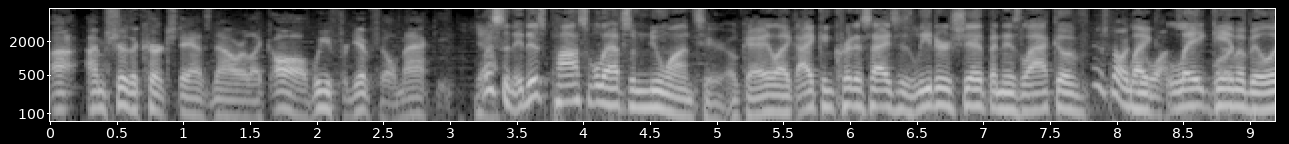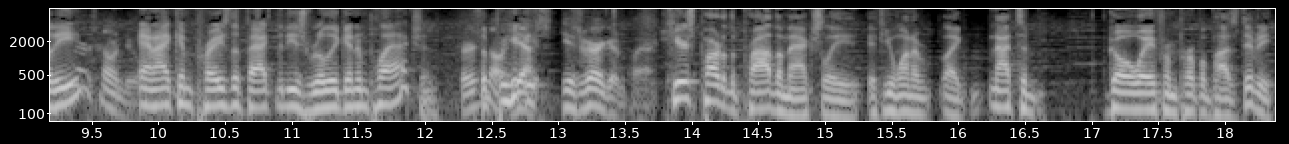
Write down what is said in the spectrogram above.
Uh, I'm sure the Kirk stands now are like, oh, we forgive Phil Mackey. Yeah. Listen, it is possible to have some nuance here, okay? Like I can criticize his leadership and his lack of no like late game ability, There's no and I can praise the fact that he's really good in play action. There's The no. pre- yes, he's a very good player. Here's part of the problem, actually, if you want to like not to go away from purple positivity.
